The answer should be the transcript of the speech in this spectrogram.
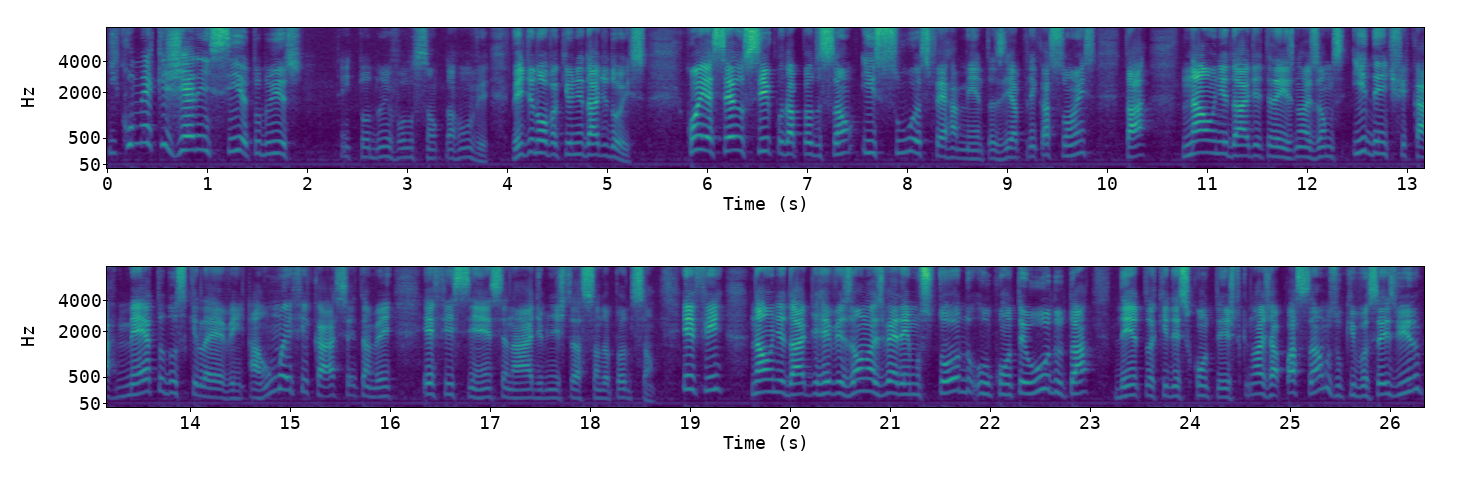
E como é que gerencia tudo isso? Tem toda uma evolução que nós vamos ver. Vem de novo aqui, unidade 2. Conhecer o ciclo da produção e suas ferramentas e aplicações, tá? Na unidade 3, nós vamos identificar métodos que levem a uma eficácia e também eficiência na administração da produção. Enfim, na unidade de revisão, nós veremos todo o conteúdo, tá? Dentro aqui desse contexto que nós já passamos, o que vocês viram.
